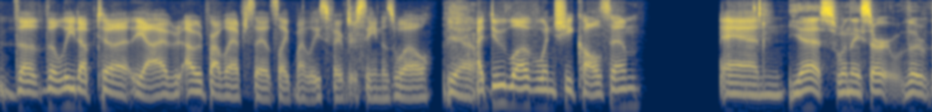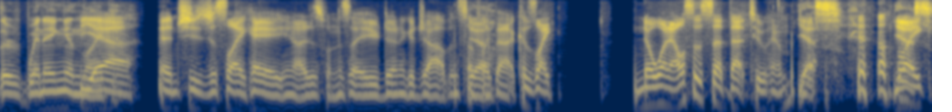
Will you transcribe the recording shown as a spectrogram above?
the the lead up to it, yeah, I would- I would probably have to say it's like my least favorite scene as well. yeah. I do love when she calls him, and Yes, when they start, they're they're winning and like, yeah, and she's just like, hey, you know, I just want to say you're doing a good job and stuff Yeah. like that because like. No one else has said that to him. yes, like, Yes.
